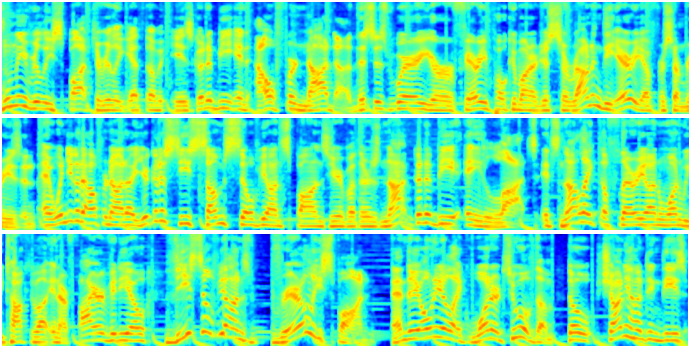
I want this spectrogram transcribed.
only really spot to really get them is going to be in Alfornada. This is where your fairy Pokemon are just surrounding the area for some reason. And when you go to Alfornada, you're going to see some Sylveon spawns here, but there's not going to be a lot. It's not like the Flareon one we talked about in our fire video. These Sylveons rarely spawn and they only are like one or two of them. So shiny hunting these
